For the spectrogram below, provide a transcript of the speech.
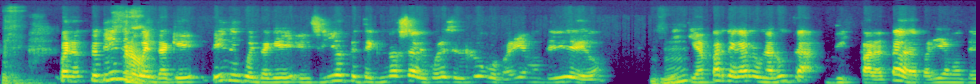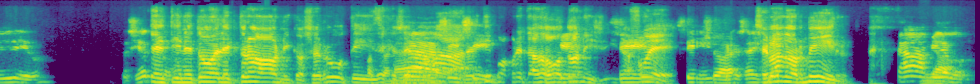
Bueno, pero teniendo en, cuenta que, teniendo en cuenta que el señor Petec no sabe cuál es el rumbo para ir a Montevideo, Y aparte agarra una ruta disparatada para ir a Montevideo, ¿no es cierto? Él tiene todo electrónico, Cerruti, déjese Ah, sí, el sí. tipo aprieta dos botones y ya sí, fue. sí, Yo- pero ¿sabes Se qué? va a dormir. Ah, mira vos.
